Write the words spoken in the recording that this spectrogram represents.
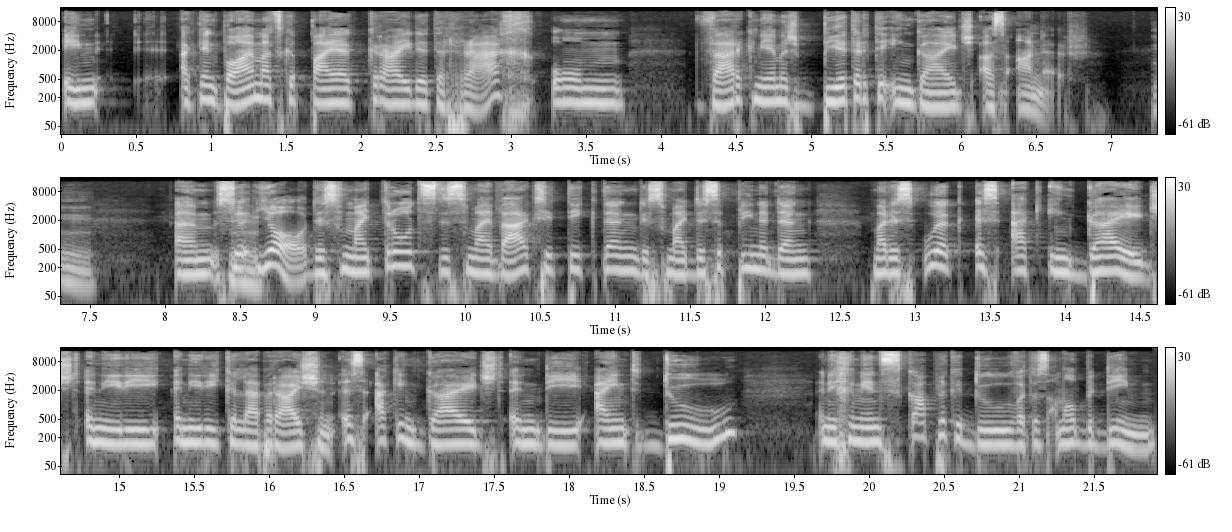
en ek dink baie maatskappye kry dit reg om werknemers beter te engage as ander. Mm. Ehm um, so mm. ja, dis vir my trots, dis vir my werksetiek ding, dis my dissipline ding, maar dis ook is ek engaged in hierdie in hierdie collaboration? Is ek engaged in die einddoel, in die gemeenskaplike doel wat ons almal bedien?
